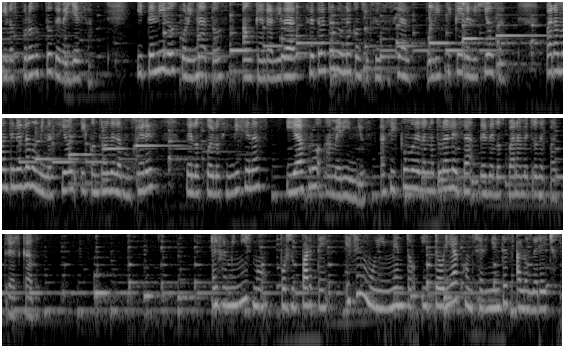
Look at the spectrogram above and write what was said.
y los productos de belleza, y tenidos por innatos, aunque en realidad se trata de una construcción social, política y religiosa, para mantener la dominación y control de las mujeres, de los pueblos indígenas y afroamerindios, así como de la naturaleza desde los parámetros del patriarcado. El feminismo, por su parte, es el movimiento y teoría concernientes a los derechos,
